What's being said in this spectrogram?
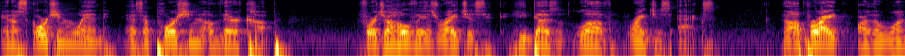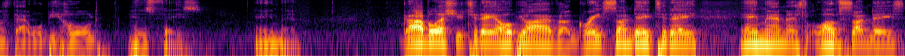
and a scorching wind as a portion of their cup. For Jehovah is righteous. He does love righteous acts. The upright are the ones that will behold his face. Amen. God bless you today. I hope you all have a great Sunday today. Amen. I love Sundays.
